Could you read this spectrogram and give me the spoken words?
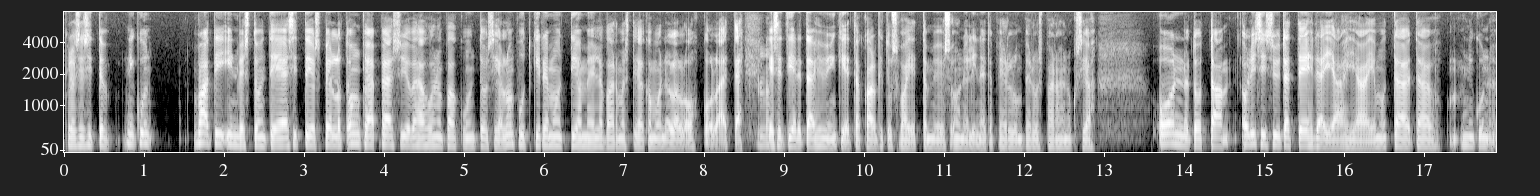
kyllä se sitten niin kuin vaatii investointeja ja sitten jos pellot on päässyt jo vähän huonompaa kuntoon, siellä on putkiremonttia meillä varmasti aika monella lohkolla. Että, ja se tiedetään hyvinkin, että kalkitusvajetta myös on, eli näitä pellon perusparannuksia on, tota, olisi syytä tehdä, ja, ja, ja, mutta tämä niin kuin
